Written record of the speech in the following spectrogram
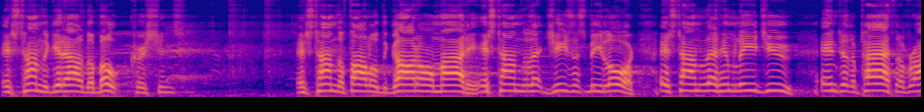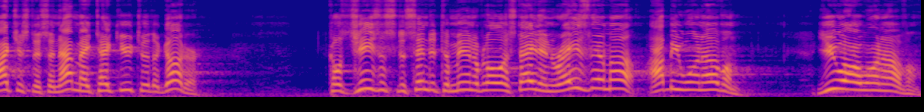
It's time to get out of the boat, Christians. It's time to follow the God Almighty. It's time to let Jesus be Lord. It's time to let Him lead you into the path of righteousness, and that may take you to the gutter. Because Jesus descended to men of low estate and raised them up. I be one of them. You are one of them.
